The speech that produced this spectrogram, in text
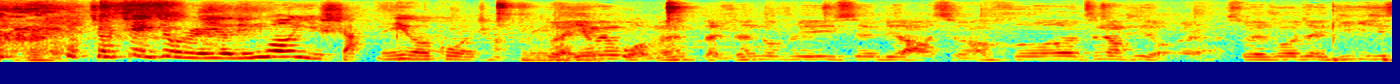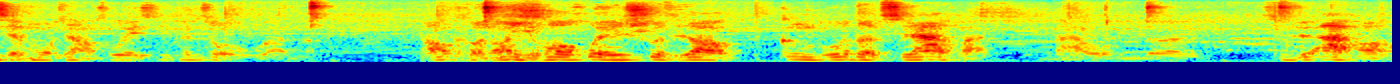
就这就是一个灵光一闪的一个过程。对，因为我们本身都是一些比较喜欢喝精酿啤酒的人，所以说这第一期节目想做一期跟酒有关的，然后可能以后会涉及到更多的其他的话题，把我们的兴趣爱好，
